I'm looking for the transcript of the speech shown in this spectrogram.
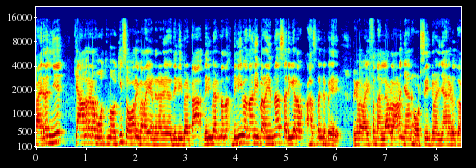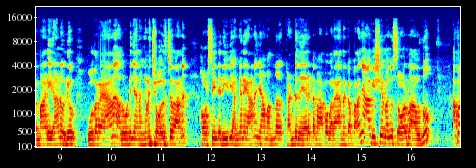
കരഞ്ഞ് ക്യാമറയുടെ മുഖത്ത് നോക്കി സോറി പറയാണ്. ദിലീപേട്ട ദിലീപേട്ടൻ ദിലീപ് എന്നാണ് ഈ പറയുന്ന സരികയുടെ ഹസ്ബൻഡ് പേര്. നിങ്ങളുടെ വൈഫ് നല്ലവളാണ് ഞാൻ ഹോട്ട് സീറ്റ് ഞാനൊരു തെമ്മാടിയാണ് ഒരു കൂതറയാണ് അതുകൊണ്ട് ഞാൻ അങ്ങനെ ചോദിച്ചതാണ്. ഹോട്ട് സീറ്റിന്റെ രീതി അങ്ങനെയാണ്. ഞാൻ വന്ന് കണ്ട് നേരിട്ട് മാപ്പ് പറയാന്നൊക്കെ പറഞ്ഞ് ആ വിഷയം അങ്ങ് സോൾവ് ആവുന്നു. അപ്പൊ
